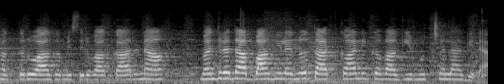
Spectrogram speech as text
ಭಕ್ತರು ಆಗಮಿಸಿರುವ ಕಾರಣ ಮಂದಿರದ ಬಾಗಿಲನ್ನು ತಾತ್ಕಾಲಿಕವಾಗಿ ಮುಚ್ಚಲಾಗಿದೆ.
